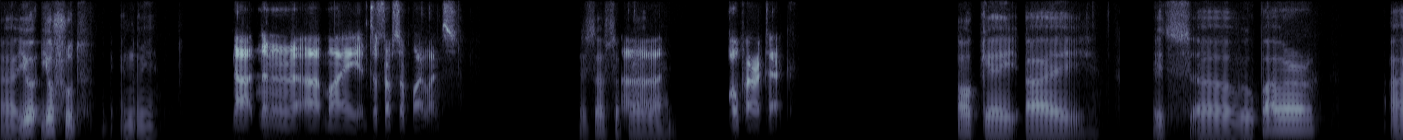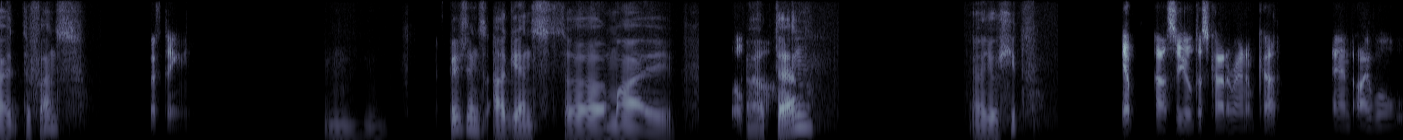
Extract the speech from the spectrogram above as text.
Uh, uh, you, you shoot in me. Nah, no, no, no, no. Uh, my disrupt supply lines. Disrupt supply uh, line. Willpower attack. Okay, I. It's uh, willpower. I defense. 15. Mhm. 15 against uh, my oh, uh, 10. Uh, you hit. Yep. Uh, so you'll discard a random card, and I will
